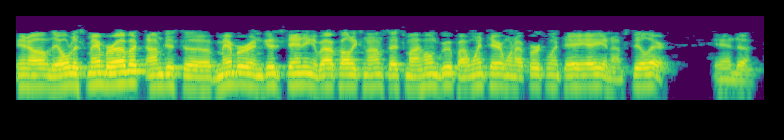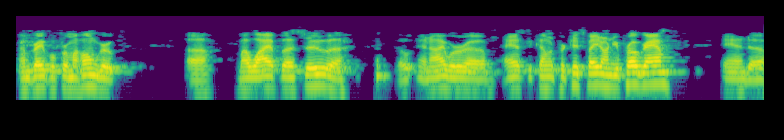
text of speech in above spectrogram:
you know, the oldest member of it. I'm just a member in good standing of Alcoholics Anonymous. That's my home group. I went there when I first went to AA and I'm still there and uh, I'm grateful for my home group. Uh, my wife uh, Sue uh, and I were uh, asked to come and participate on your program, and uh,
